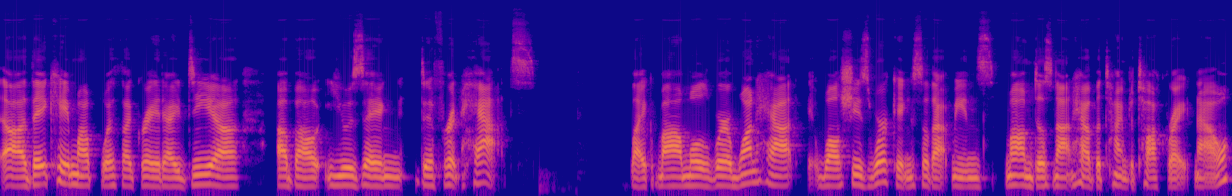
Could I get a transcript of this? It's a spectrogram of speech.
Uh, they came up with a great idea about using different hats. Like mom will wear one hat while she's working, so that means mom does not have the time to talk right now.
